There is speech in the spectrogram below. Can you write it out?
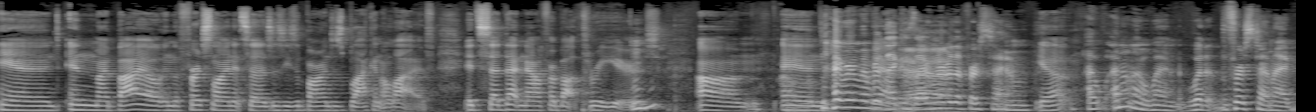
And in my bio, in the first line, it says Aziza Barnes is black and alive. It's said that now for about three years. Um, and i remember Yeah. that because i remember the first time yeah, I, I don't know when what the first time i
